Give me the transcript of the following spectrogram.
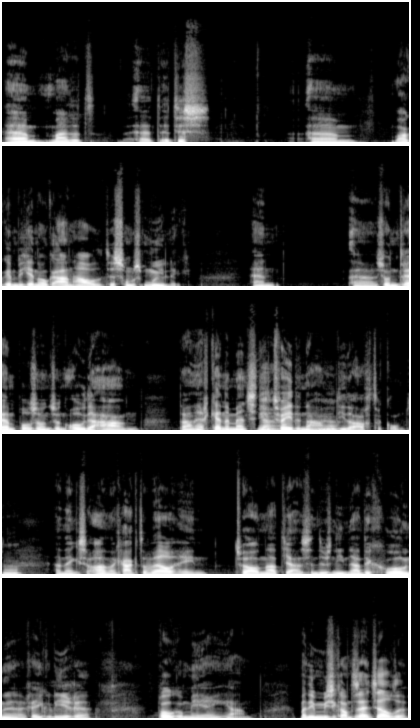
Ehm, maar het, het, het is... ehm, wat ik in het begin ook aanhaalde, het is soms moeilijk. En eh, zo'n drempel, zo'n zo'n ode aan... Dan herkennen mensen die Ja, tweede naam ja. die erachter komt. Ja. En dan denken ze, oh, dan ga ik er wel heen. Terwijl nou, ja, ze dus niet naar de gewone, reguliere programmering gaan. Maar die muzikanten zijn hetzelfde.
